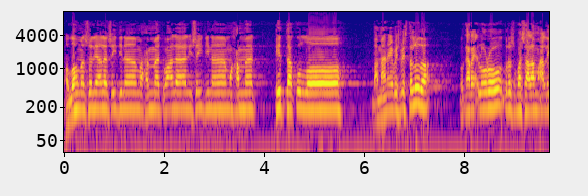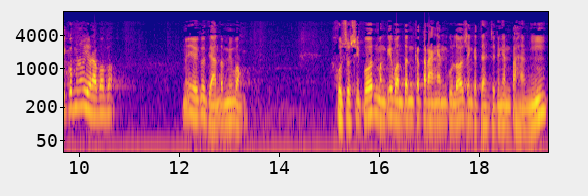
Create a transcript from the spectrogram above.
Allahumma sholli ala sayyidina Muhammad wa ala ali sayyidina Muhammad ittaqullah. Pamane wis-wis telu to. Pekarek loro terus wassalamualaikum ngono ya ora apa-apa. Nah ya iku diantemi wong. Khususipun mengke wonten keterangan kula sing kedah jenengan pahami,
